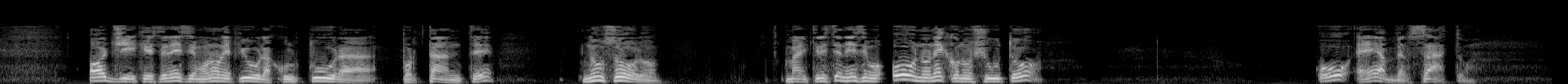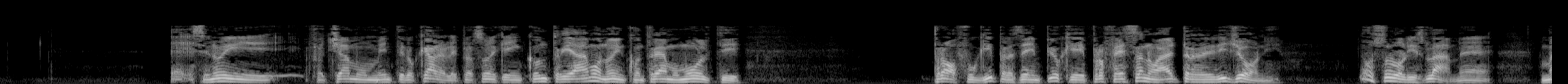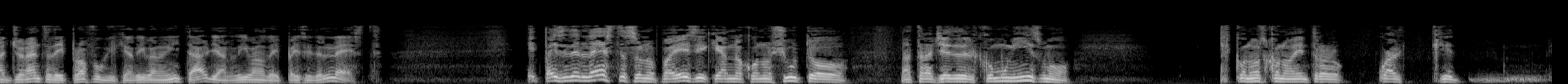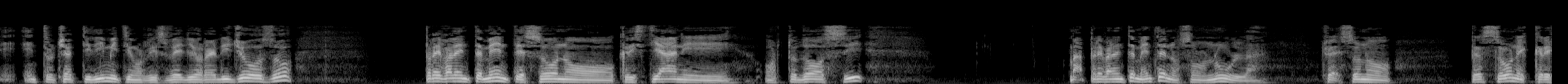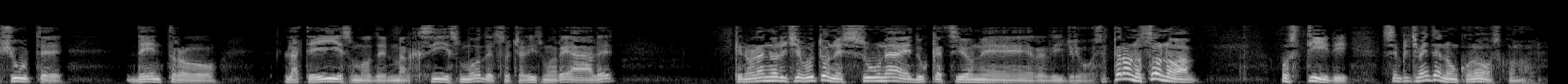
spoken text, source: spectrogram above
oggi il cristianesimo non è più la cultura portante, non solo, ma il cristianesimo o non è conosciuto o è avversato. E se noi facciamo un mente locale alle persone che incontriamo, noi incontriamo molti profughi, per esempio, che professano altre religioni, non solo l'Islam, eh. la maggioranza dei profughi che arrivano in Italia arrivano dai paesi dell'Est. I paesi dell'Est sono paesi che hanno conosciuto la tragedia del comunismo, che conoscono entro, qualche, entro certi limiti un risveglio religioso, prevalentemente sono cristiani ortodossi, ma prevalentemente non sono nulla, cioè sono persone cresciute dentro l'ateismo del marxismo, del socialismo reale, che non hanno ricevuto nessuna educazione religiosa, però non sono ostili, semplicemente non conoscono.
